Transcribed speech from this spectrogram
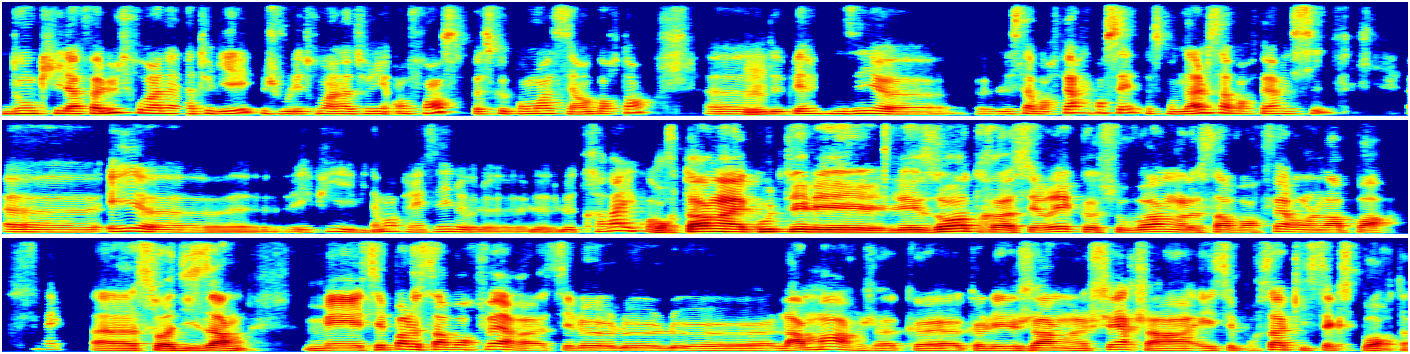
Donc, il a fallu trouver un atelier. Je voulais trouver un atelier en France parce que pour moi, c'est important euh, Mm. de pérenniser euh, le savoir-faire français parce qu'on a le savoir-faire ici. Euh, et, et puis, évidemment, pérenniser le, le, travail, quoi. Pourtant, à écouter les, les autres, c'est vrai que souvent, le savoir-faire, on ne l'a pas, Ouais. soi-disant. Mais c'est pas le savoir-faire, c'est le, le, le- la marge que, que les gens cherchent à- et c'est pour ça qu'ils s'exportent.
